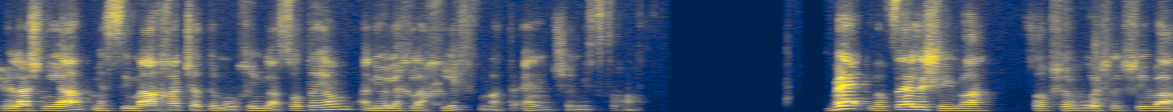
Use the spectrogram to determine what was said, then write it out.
שאלה שנייה, משימה אחת שאתם הולכים לעשות היום, אני הולך להחליף מטען שנשרף. ונוסע לשיבה, סוף שבוע של שיבה,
